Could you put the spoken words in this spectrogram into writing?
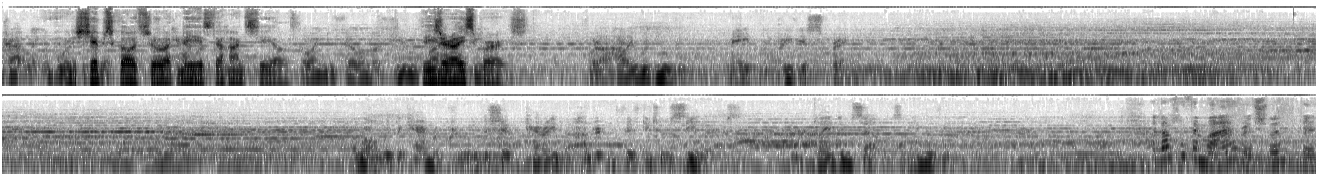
Traveling aboard the ships go through it and they used to hunt seals. Going to film a few these are icebergs. For a Hollywood movie made the previous spring. Along with the camera crew, the ship carried 152 sealers played themselves in the movie. A lot of them were Irish, weren't they?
